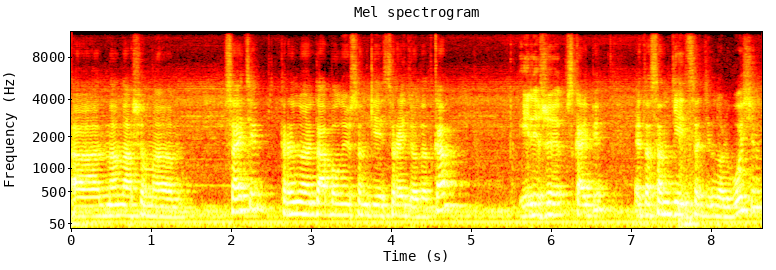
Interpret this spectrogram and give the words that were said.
э, на нашем э, сайте www.sungatesradio.com или же в скайпе, это sungates 108,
